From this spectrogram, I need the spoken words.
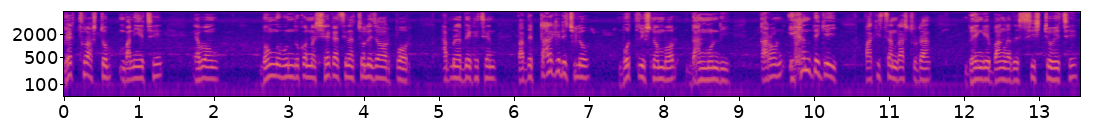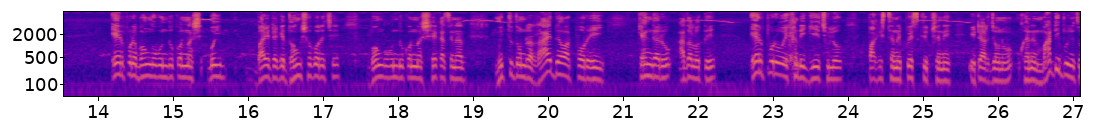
ব্যর্থ রাষ্ট্র বানিয়েছে এবং বঙ্গবন্ধু কন্যা শেখ হাসিনা চলে যাওয়ার পর আপনারা দেখেছেন তাদের টার্গেটই ছিল বত্রিশ নম্বর ধানমন্ডি। কারণ এখান থেকেই পাকিস্তান রাষ্ট্রটা ভেঙে বাংলাদেশ সৃষ্টি হয়েছে। এরপরে বঙ্গবন্ধু কন্যা ওই বাড়িটাকে ধ্বংস করেছে। বঙ্গবন্ধু কন্যা শেখ হাসিনার মৃত্যুদণ্ড রায় দেওয়ার পর এই ক্যাঙ্গারু আদালতে এরপরেও এখানে গিয়েছিল পাকিস্তানের প্রেসক্রিপশনে। এটার জন্য ওখানের মাটি পর্যন্ত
